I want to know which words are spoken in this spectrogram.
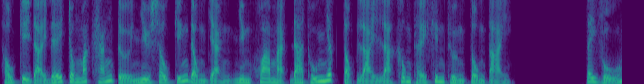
Hậu kỳ đại đế trong mắt hắn tự như sâu kiến đồng dạng nhưng khoa mạc đa thú nhất tộc lại là không thể khinh thường tồn tại. Tây Vũ,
